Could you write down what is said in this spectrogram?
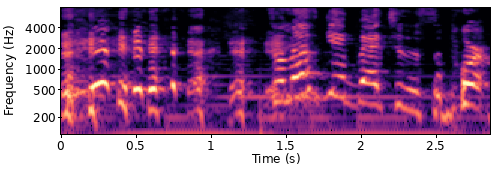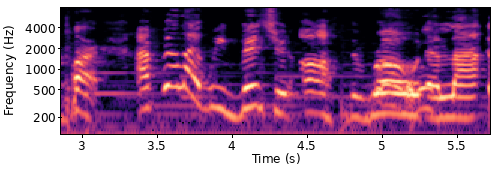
So let's get back to the support part. I feel like we ventured off the road Well, a lot.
